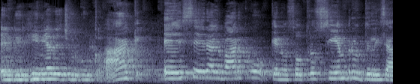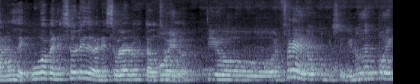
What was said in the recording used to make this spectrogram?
el Virginia de Churruca. Ah, ese era el barco que nosotros siempre utilizamos de Cuba a Venezuela y de Venezuela a los Estados Bueno, Unidos. tío Alfredo, como se vino después,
